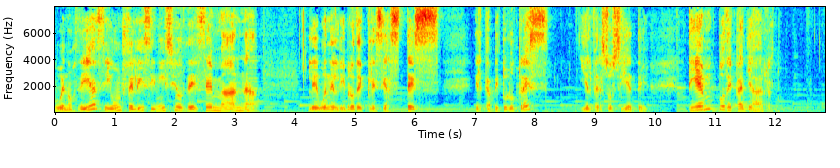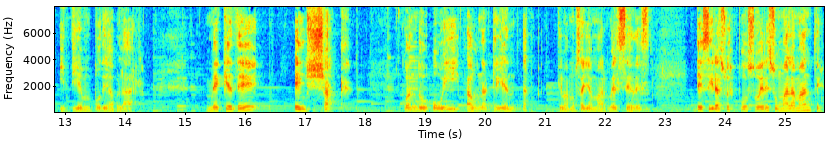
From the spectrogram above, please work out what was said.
buenos días y un feliz inicio de semana. Leo en el libro de Eclesiastés, el capítulo 3 y el verso 7. Tiempo de callar y tiempo de hablar. Me quedé en shock cuando oí a una clienta, que vamos a llamar Mercedes, decir a su esposo, eres un mal amante,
